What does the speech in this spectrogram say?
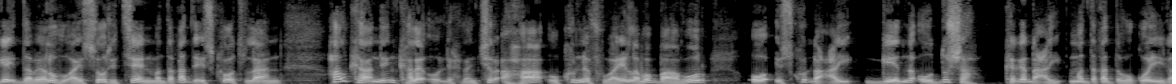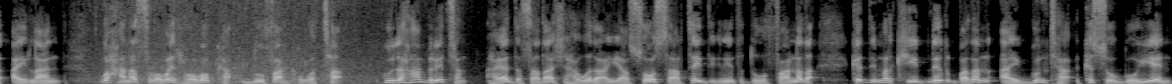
geed dabeeluhu ay soo riteen mandaqada scotland. Halka nin kale oo lixdan jir ahaa uu ku naf waayey laba baabuur oo isku dhacay geedna uu dusha kaga dhacay mandaqada waqooyiga ireland waxaana sababay roobabka duufaanka wata guud ahaan britain hay'adda saadaasha hawada ayaa soo saartay digniinta duufaanada kadib markii dhir badan ay gunta ka soo gooyeen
